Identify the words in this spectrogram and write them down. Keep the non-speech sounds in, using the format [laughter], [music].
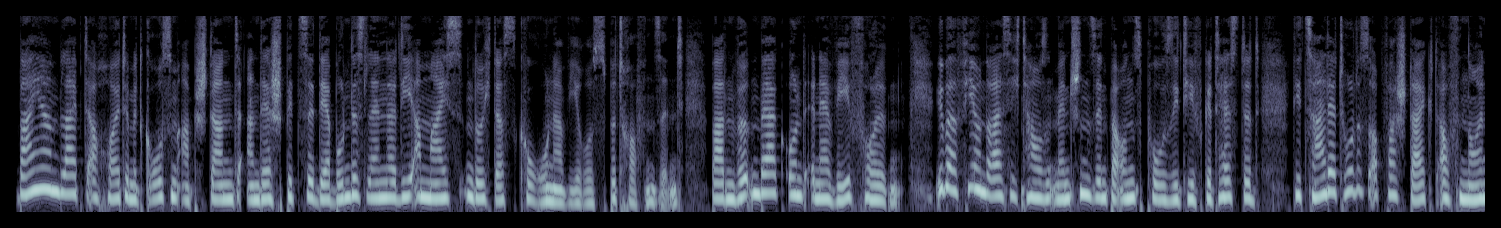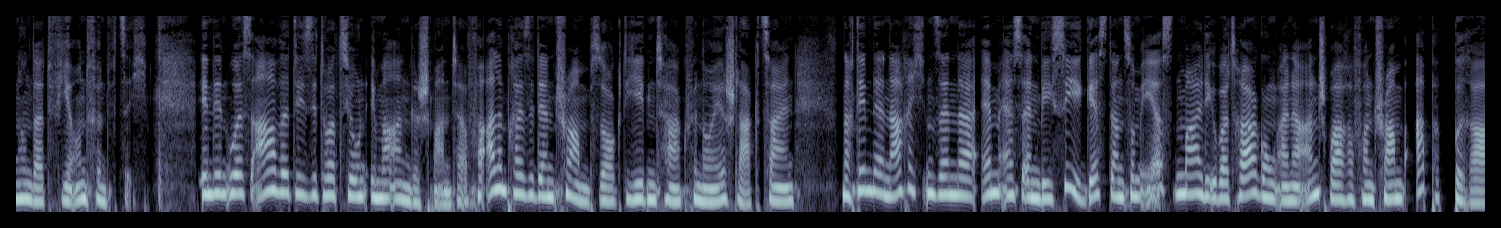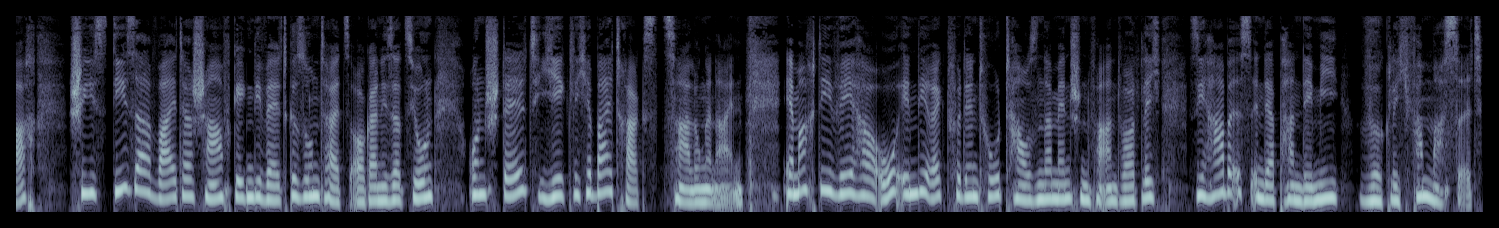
Bayern bleibt auch heute mit großem Abstand an der Spitze der Bundesländer, die am meisten durch das Coronavirus betroffen sind. Baden-Württemberg und NRW folgen. Über 34.000 Menschen sind bei uns positiv getestet. Die Zahl der Todesopfer steigt auf 954. In den USA wird die Situation immer angespannter. Vor allem Präsident Trump sorgt jeden Tag für neue Schlagzeilen. Nachdem der Nachrichtensender MSNBC gestern zum ersten Mal die Übertragung einer Ansprache von Trump abbrach, schießt dieser weiter scharf gegen die Weltgesundheitsorganisation und stellt jegliche Beitragszahlungen ein. Er macht die WHO indirekt für den Tod tausender Menschen verantwortlich. Sie habe es in der Pandemie wirklich vermasselt.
